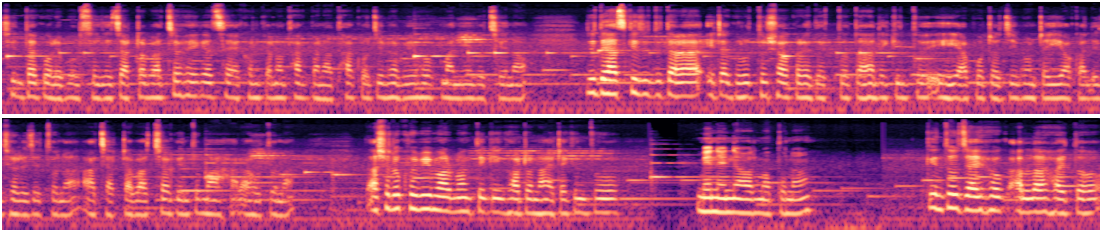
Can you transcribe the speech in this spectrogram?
চিন্তা করে বলছে যে, চারটা বাচ্চা হয়ে গেছে, এখন কেন থাকবে না? থাকো যেভাবে হোক মানিয়ে গুছিয়ে নাও। যদি আজকে যদি তারা এটা গুরুত্ব সহকারে দেখতো, তাহলে কিন্তু এই আপুটার জীবনটা এই অকালে ঝরে যেত না। আর চারটা বাচ্চাও কিন্তু মা হারা হতো না। আসলে খুবই মর্মান্তিক এই ঘটনা, এটা কিন্তু মেনে নেওয়ার মতো না। কিন্তু যাই হোক, আল্লাহ হয়তো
